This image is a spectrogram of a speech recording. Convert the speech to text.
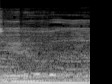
接着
